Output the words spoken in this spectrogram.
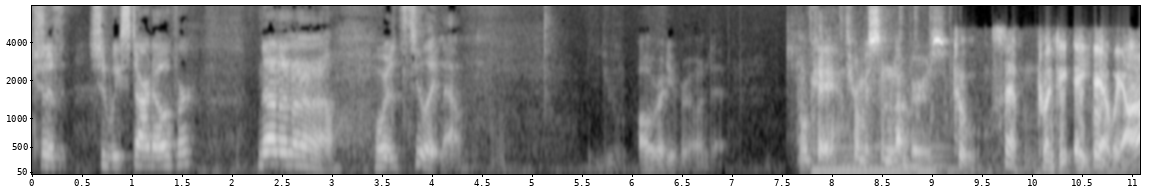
Should should we start over? No, no, no, no, no. It's too late now. You already ruined it. Okay, throw me some numbers. Two, seven, twenty-eight. Here we are.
